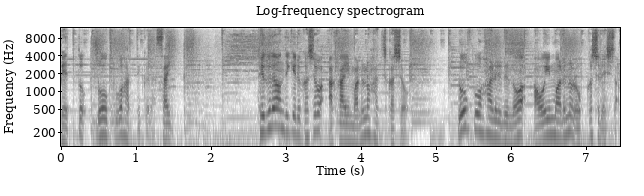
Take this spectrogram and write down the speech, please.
別途ロープを張ってください。ペグダウンできる箇所は赤い丸の8箇所。ロープを張れるのは青い丸の6箇所でした。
